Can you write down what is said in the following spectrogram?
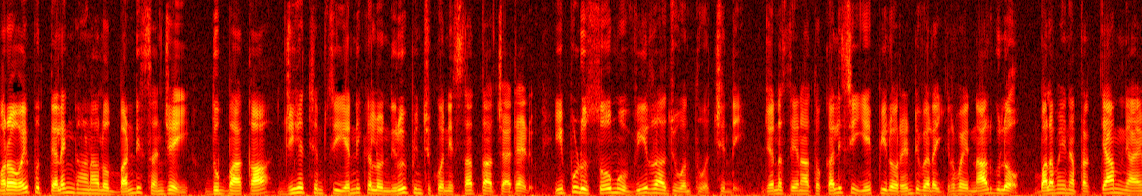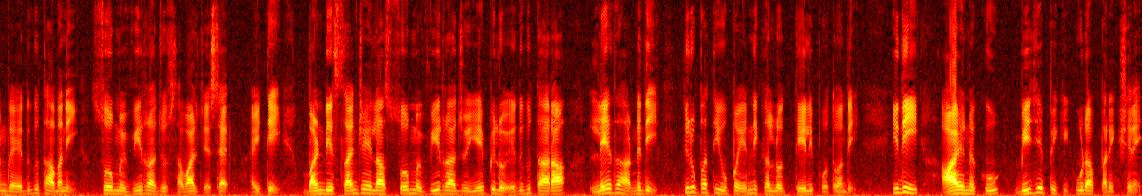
మరోవైపు తెలంగాణలో బండి సంజయ్ దుబ్బాక జీహెచ్ఎంసీ ఎన్నికల్లో నిరూపించుకొని సత్తా చాటాడు. ఇప్పుడు సోము వీర్రాజు వంతు వచ్చింది. జనసేనతో కలిసి ఏపీలో రెండు వేల ఇరవై నాలుగులో బలమైన ప్రత్యామ్నాయంగా ఎదుగుతామని సోము వీర్రాజు సవాల్ చేశారు. అయితే బండి సంజయ్లా సోము వీర్రాజు ఏపీలో ఎదుగుతారా లేదా అన్నది తిరుపతి ఉప ఎన్నికల్లో తేలిపోతోంది. ఇది ఆయనకు బీజేపీకి కూడా పరీక్షనే.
